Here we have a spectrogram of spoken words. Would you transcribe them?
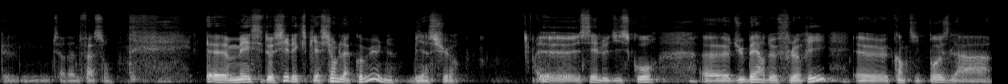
d'une certaine façon. Euh, mais c'est aussi l'expiation de la commune, bien sûr. Euh, c'est le discours euh, d'Hubert de Fleury quand il pose la,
